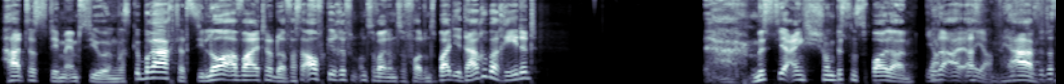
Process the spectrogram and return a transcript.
hat es dem MCU irgendwas gebracht, hat es die Lore erweitert oder was aufgeriffen und so weiter und so fort. Und sobald ihr darüber redet, müsst ihr eigentlich schon ein bisschen spoilern. Ja, Oder, also, ja, ja. Also das,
